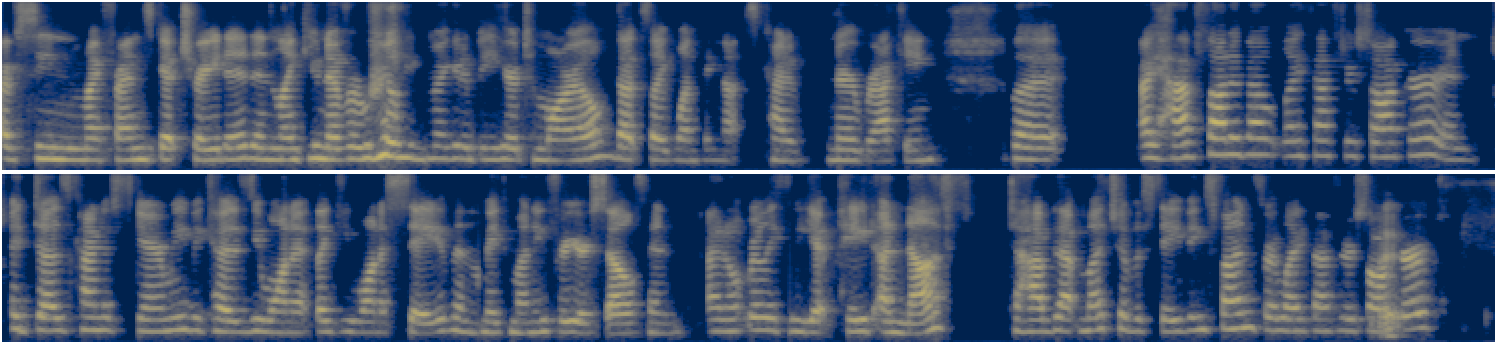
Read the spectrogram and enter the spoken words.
I've seen my friends get traded, and like, you never really am I going to be here tomorrow. That's like one thing that's kind of nerve wracking. But I have thought about life after soccer, and it does kind of scare me because you want to like you want to save and make money for yourself and i don't really get paid enough to have that much of a savings fund for life after soccer right.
